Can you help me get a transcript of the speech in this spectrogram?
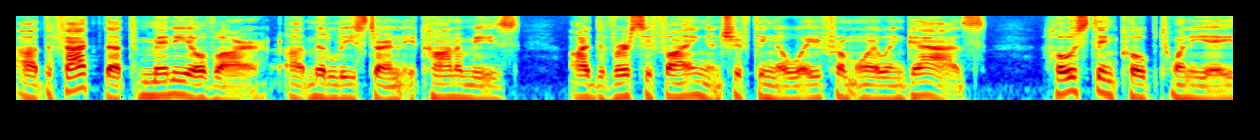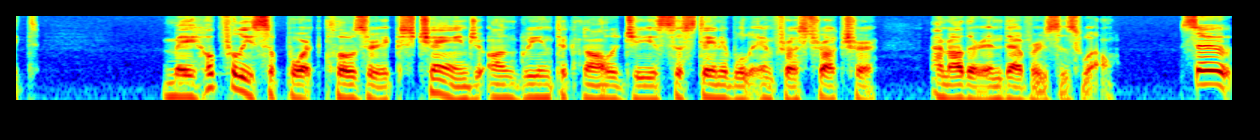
uh, the fact that many of our uh, Middle Eastern economies are diversifying and shifting away from oil and gas. Hosting COP28 may hopefully support closer exchange on green technologies, sustainable infrastructure, and other endeavors as well. So,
